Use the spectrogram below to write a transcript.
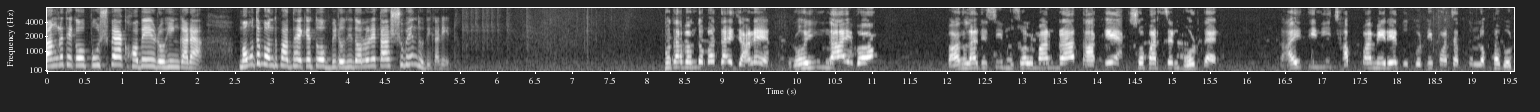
বাংলা থেকেও পুশব্যাক হবে রোহিঙ্গারা। মমতা বন্দ্যোপাধ্যায়কে তো বিরোধী দলনেতা শুভেন্দু অধিকারীর। মমতা বন্দ্যোপাধ্যায় জানেন, রোহিঙ্গা এবং বাংলাদেশি মুসলমানরা তাকে একশো পার্সেন্ট ভোট দেন। তাই তিনি ছাপ্পা মেরে দু কোটি পঁচাত্তর লক্ষ ভোট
